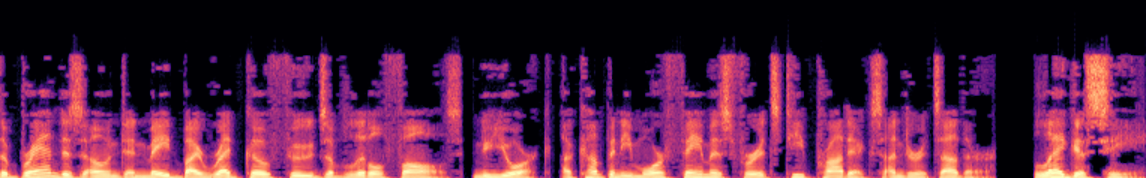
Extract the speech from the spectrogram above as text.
The brand is owned and made by Redco Foods of Little Falls, New York, a company more famous for its tea products under its other «legacy»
